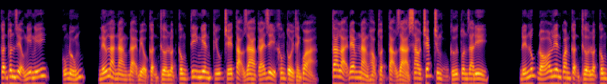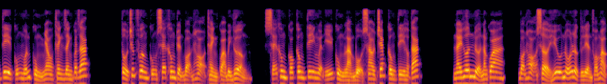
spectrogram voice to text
Cận Thuân Diệu nghĩ nghĩ, cũng đúng, nếu là nàng đại biểu cận thừa luật công ty nghiên cứu chế tạo ra cái gì không tồi thành quả, ta lại đem nàng học thuật tạo giả sao chép chứng cứ tuân ra đi. Đến lúc đó liên quan cận thừa luật công ty cũng muốn cùng nhau thanh danh quét rác. Tổ chức phương cũng sẽ không tuyển bọn họ thành quả bình thường, sẽ không có công ty nguyện ý cùng làm bộ sao chép công ty hợp tác. Nay hơn nửa năm qua, bọn họ sở hữu nỗ lực liền phó mặc.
